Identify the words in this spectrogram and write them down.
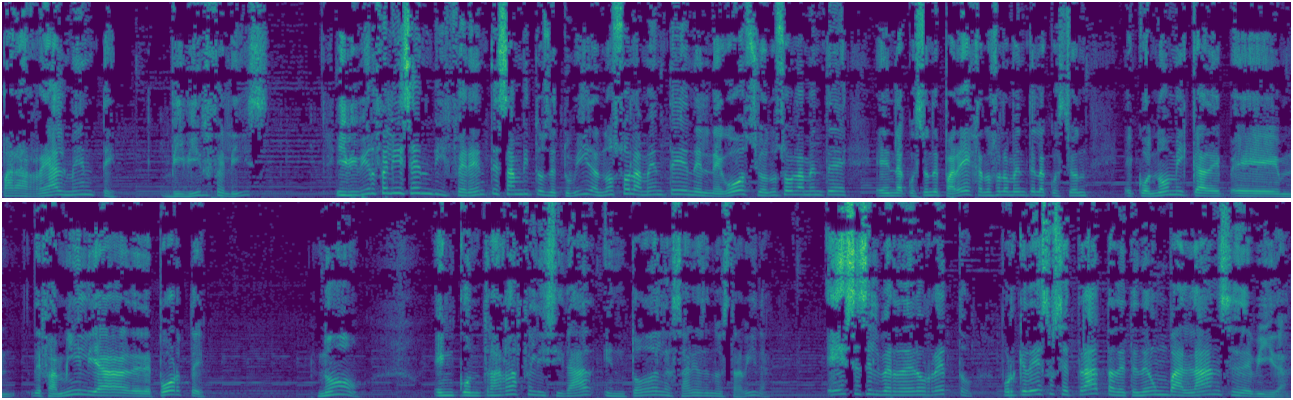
para realmente vivir feliz? Y vivir feliz en diferentes ámbitos de tu vida, no solamente en el negocio, no solamente en la cuestión de pareja, no solamente en la cuestión económica, de, eh, de familia, de deporte. No, encontrar la felicidad en todas las áreas de nuestra vida. Ese es el verdadero reto, porque de eso se trata, de tener un balance de vida.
